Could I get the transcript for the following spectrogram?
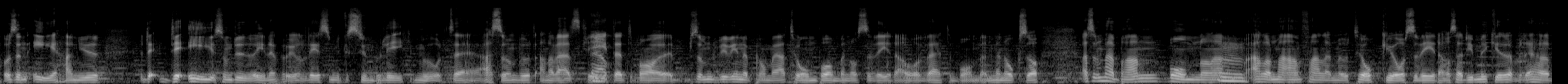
Och sen är han ju, det, det är ju som du var inne på, det är så mycket symbolik mot, eh, alltså mot andra världskriget. Ja. Bra, som vi var inne på med atombomben och så vidare och vätebomben. Men också, alltså de här brandbomberna, Mm. alla de här anfallen mot Tokyo och så vidare. Så det är mycket av de här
